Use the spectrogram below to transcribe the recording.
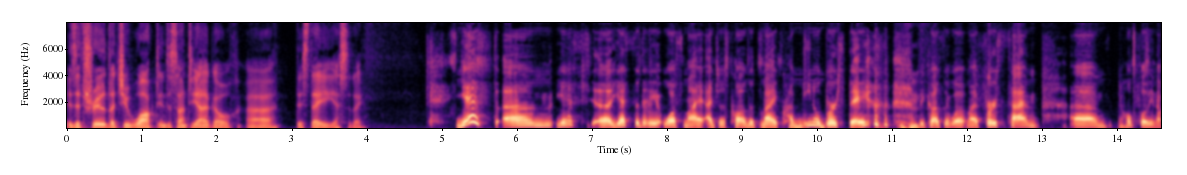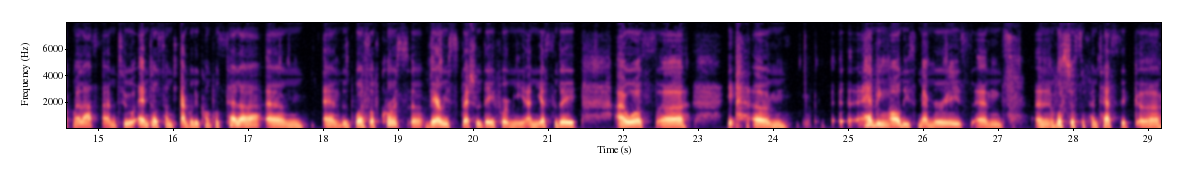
Is it true that you walked into Santiago uh, this day yesterday? Yes, um, yes. Uh, yesterday was my, I just called it my Camino birthday because it was my first time, um, hopefully not my last time, to enter Santiago de Compostela. Um, and it was, of course, a very special day for me. And yesterday I was uh, yeah, um, having all these memories and uh, it was just a fantastic, uh,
